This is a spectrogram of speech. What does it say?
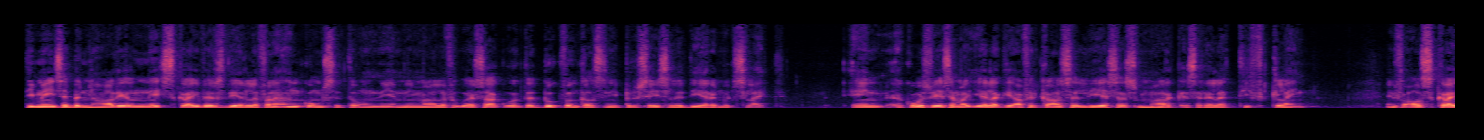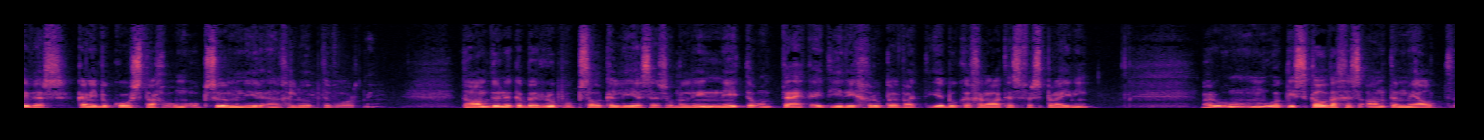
Die mense benadeel net skrywers deur hulle van 'n inkomste te onneem, nie maar hulle veroorsaak ook dat boekwinkels in die proses hulle deure moet sluit. En kom ons wees maar eerlik, die Afrikaanse lesersmark is relatief klein en veral skrywers kan nie bekostig om op so 'n manier ingeloop te word nie. Daarom doen ek 'n beroep op sulke lesers om hulle nie net te onttrek uit hierdie groepe wat e-boeke gratis versprei nie, maar om ook die skuldiges aan te meld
